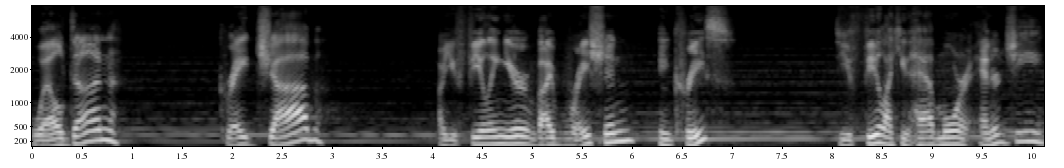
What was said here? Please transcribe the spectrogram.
Well done. Great job. Are you feeling your vibration increase? Do you feel like you have more energy,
